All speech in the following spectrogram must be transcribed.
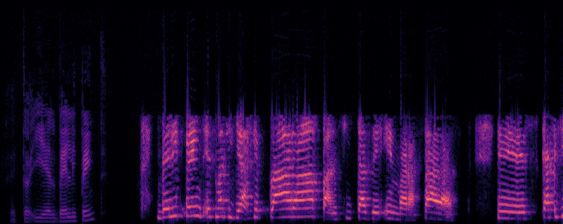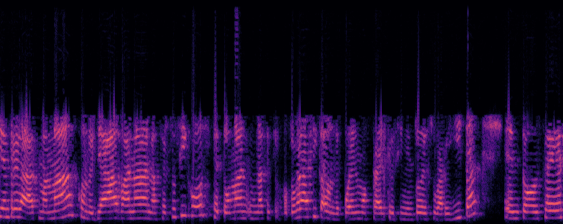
Perfecto. ¿Y el belly paint? Belly paint es maquillaje para pancitas de embarazadas. Es casi siempre las mamás, cuando ya van a nacer sus hijos, se toman una sesión fotográfica donde pueden mostrar el crecimiento de su barriguita. Entonces,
